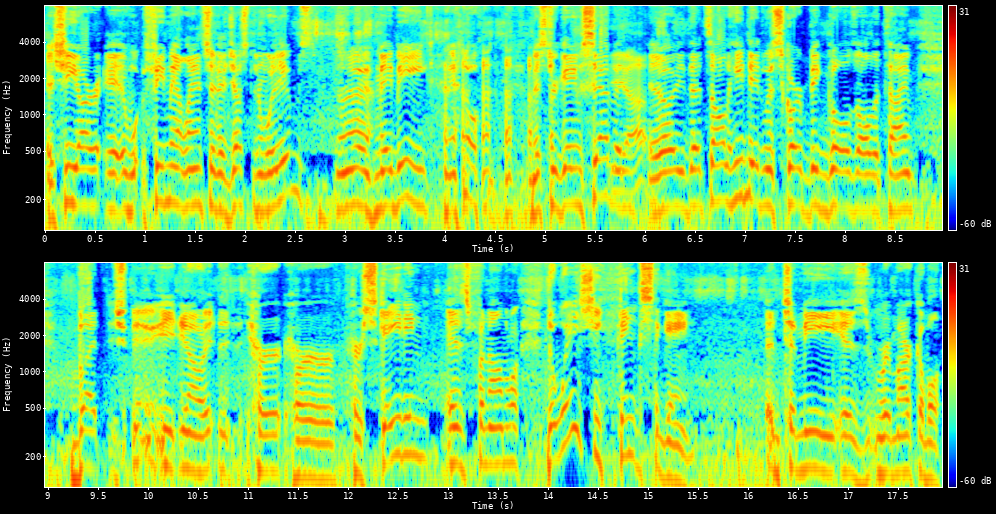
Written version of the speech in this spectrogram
is she our uh, female answer to Justin Williams? Uh, maybe. You know, Mr. Game Seven. Yeah. You know, that's all he did was score big goals all the time. But you know, her her her skating is phenomenal. The way she thinks the game to me is remarkable.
